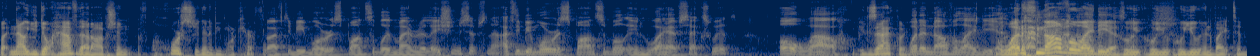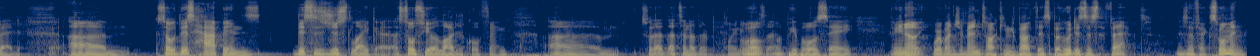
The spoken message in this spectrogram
But now you don't have that option. Of course, you're going to be more careful. Do I have to be more responsible in my relationships now? I have to be more responsible in who I have sex with? Oh, wow. Exactly. What a novel idea. what a novel idea who, who you who you invite to bed um, so this happens this is just like a, a sociological thing um, so that, that's another point Well, that. well, people will say, you know, we're a bunch of men talking about this, but who does this affect? This affects women.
